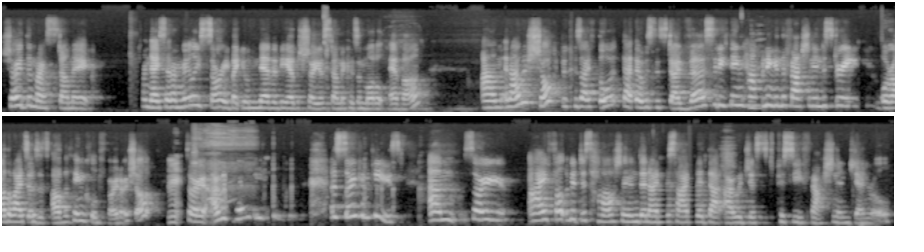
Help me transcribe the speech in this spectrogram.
Showed them my stomach. And they said, I'm really sorry, but you'll never be able to show your stomach as a model ever. Um, and I was shocked because I thought that there was this diversity thing happening in the fashion industry, or otherwise there was this other thing called Photoshop. So I was very, I was so confused. Um, so I felt a bit disheartened, and I decided that I would just pursue fashion in general.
